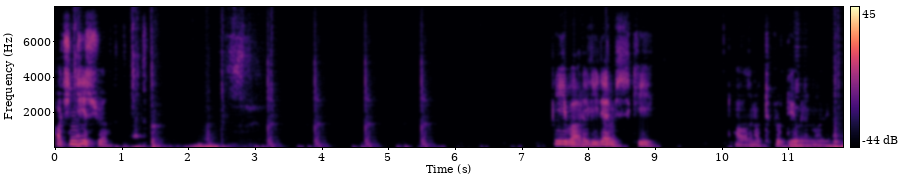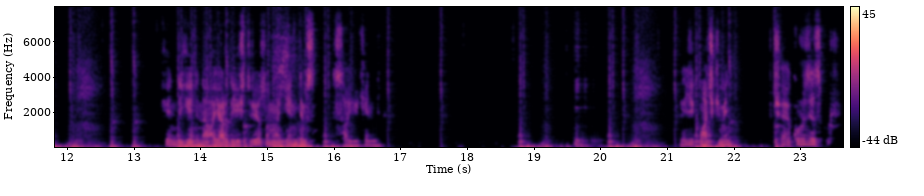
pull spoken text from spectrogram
Kaçıncıyız şu an? İyi bari liderimiz ki. Ağzına benim oyunu. Kendi kendine ayar değiştiriyor sonra yendim sayıyor kendi. Gelecek maç kimin? Çaykur Rizespor.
